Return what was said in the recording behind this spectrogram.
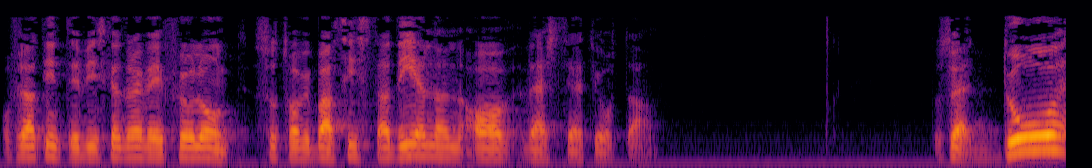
och för att inte vi ska dra iväg för långt så tar vi bara sista delen av vers 38 då står det då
